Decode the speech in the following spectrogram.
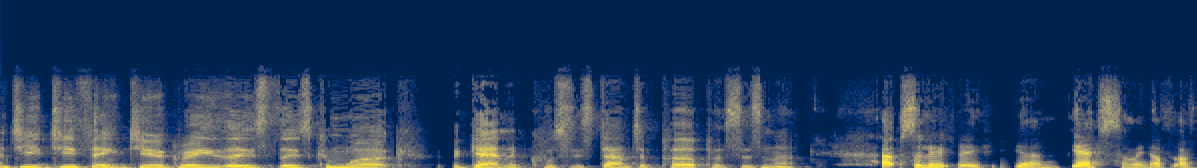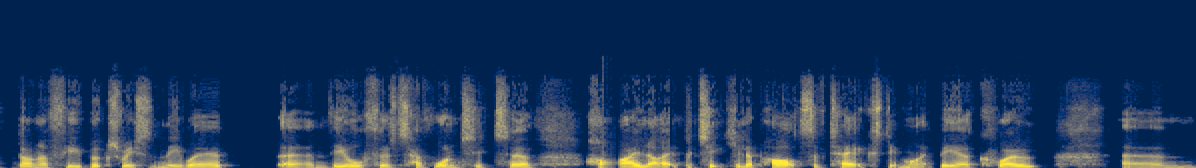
and do you, do you think, do you agree those, those can work? Again, of course, it's down to purpose, isn't it? Absolutely. Yeah. Yes. I mean, I've, I've done a few books recently where um, the authors have wanted to highlight particular parts of text. It might be a quote. Um,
